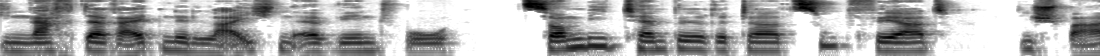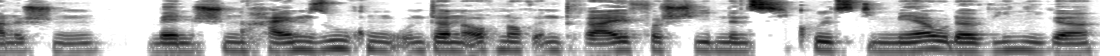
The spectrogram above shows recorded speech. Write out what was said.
die Nacht der reitenden Leichen erwähnt, wo Zombie-Tempelritter zu Pferd die spanischen Menschen heimsuchen und dann auch noch in drei verschiedenen Sequels, die mehr oder weniger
